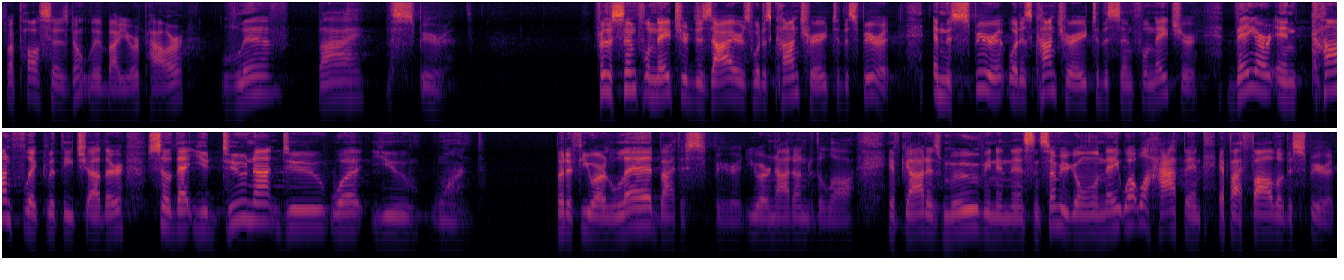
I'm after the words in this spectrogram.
That's why Paul says, don't live by your power, live by the Spirit. For the sinful nature desires what is contrary to the Spirit, and the Spirit what is contrary to the sinful nature. They are in conflict with each other so that you do not do what you want. But if you are led by the Spirit, you are not under the law. If God is moving in this, and some of you are going, well, Nate, what will happen if I follow the Spirit?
